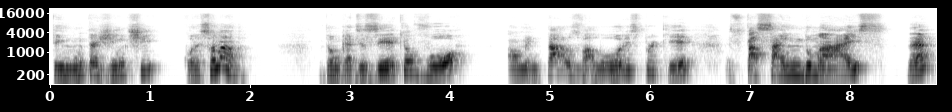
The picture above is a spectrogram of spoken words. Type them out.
Tem muita gente colecionando. Então quer dizer que eu vou aumentar os valores porque está saindo mais, né?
